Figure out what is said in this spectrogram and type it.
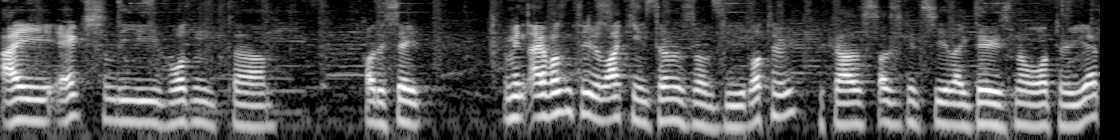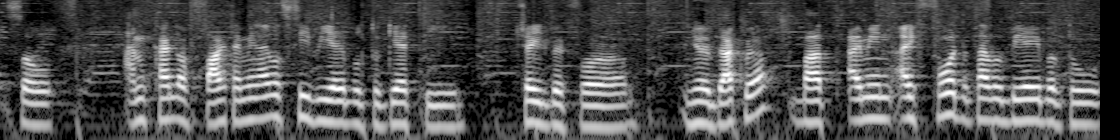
I actually wasn't um, how to say I mean, I wasn't really lucky in terms of the lottery because as you can see, like there is no lottery yet, so I'm kind of fucked. I mean, I will still be able to get the trade back for uh, New Blackwell, but I mean, I thought that I will be able to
